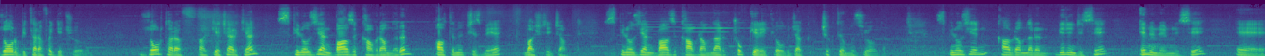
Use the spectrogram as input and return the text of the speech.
zor bir tarafa geçiyorum. Zor tarafa geçerken Spinozyen bazı kavramların altını çizmeye başlayacağım. Spinozyen bazı kavramlar çok gerekli olacak çıktığımız yolda. Spinozyen kavramların birincisi, en önemlisi e,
